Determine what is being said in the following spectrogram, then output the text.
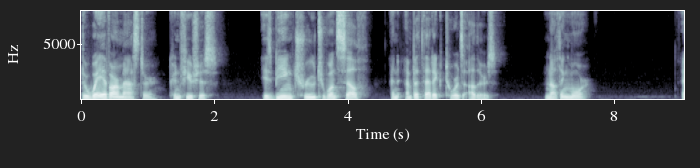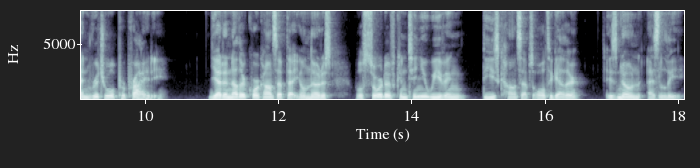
the way of our master, Confucius, is being true to oneself and empathetic towards others. Nothing more. And ritual propriety, yet another core concept that you'll notice will sort of continue weaving these concepts all together, is known as Li.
